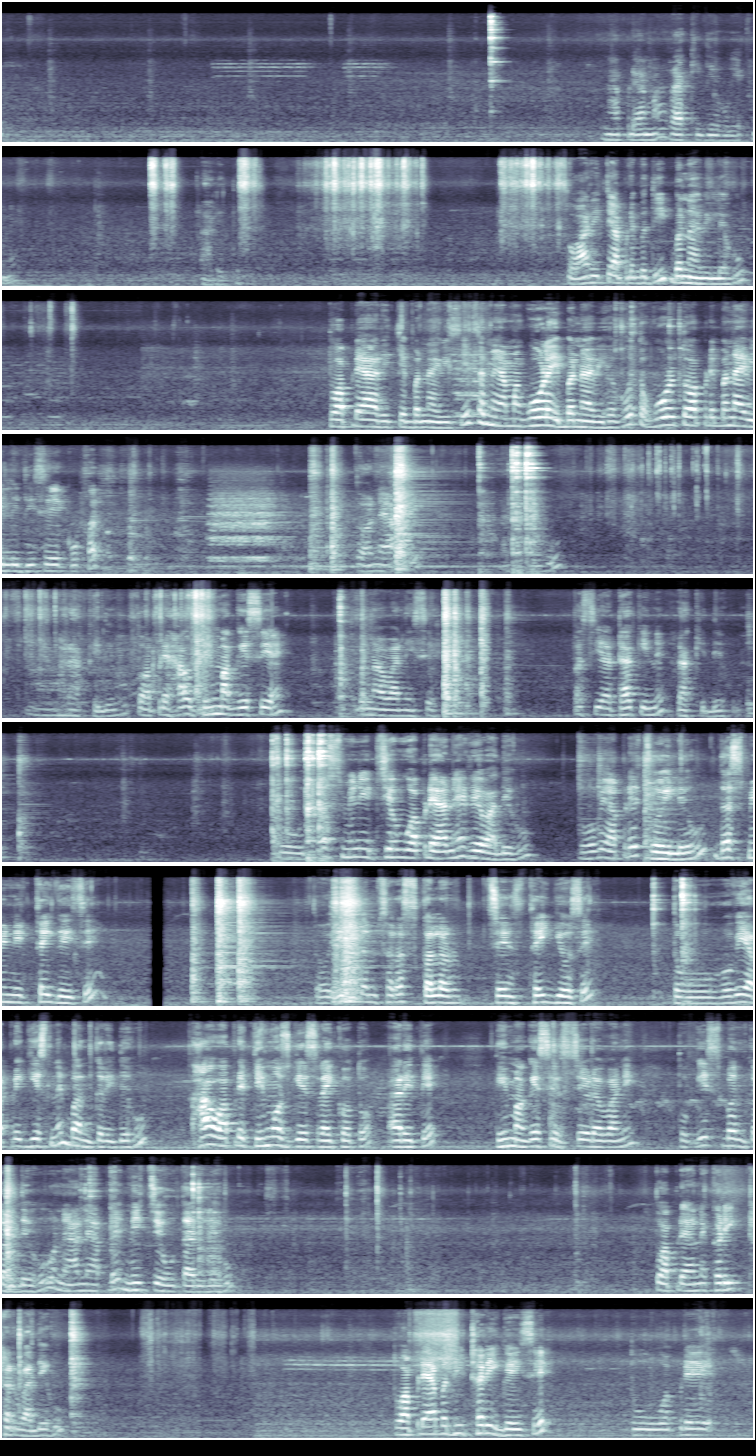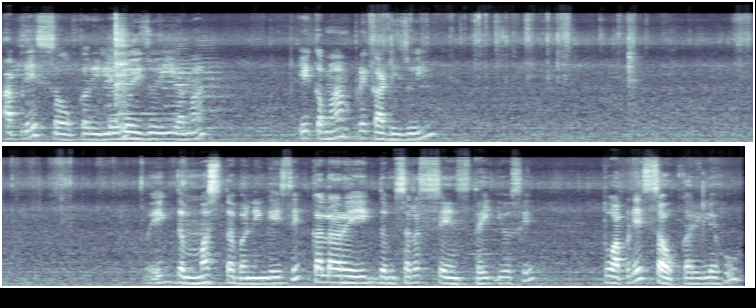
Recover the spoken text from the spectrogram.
અને આપણે આમાં રાખી દેવું એકને. આ રીતે. તો આ રીતે આપણે બધી બનાવી લેવું. તો આપણે આ રીતે બનાવી છે. તમે આમાં ગોળય બનાવી શકો. તો ગોળ તો આપણે બનાવી લીધી છે એક વખત. તો આને આપણે નાખી દેવું. આમાં રાખી દેવું. તો આપણે હાવ ધીમા ગેસે બનાવવાની છે. પછી આ ઢાંકીને રાખી દેવું. તો દસ મિનિટ જેવું આપણે આને રહેવા દેવું. તો હવે આપણે જોઈ લેવું. દસ મિનિટ થઈ ગઈ છે. તો એકદમ સરસ કલર ચેન્જ થઈ ગયો છે. તો હવે આપણે ગેસને બંધ કરી દેવું. હાવ આપણે ધીમો જ ગેસ રાખ્યો હતો આ રીતે. ધીમા ગેસે ચેડવવાની. તો ગેસ બંધ કરી દેવું અને આને આપણે નીચે ઉતારી લેવું. તો આપણે આને ઘડીક ઠરવા દેવું. તો આપણે આ બધી ઠરી ગઈ છે. તો આપણે આપણે સર્વ કરી લેવો જોઈએ આમાં. એકમાં આપણે કાઢી જોઈએ. એકદમ મસ્ત બની ગઈ છે. કલર એકદમ સરસ ચેન્જ થઈ ગયો છે. તો આપણે સર્વ કરી લેવું.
